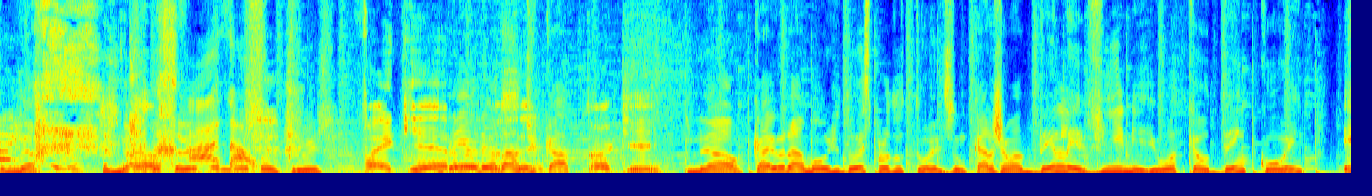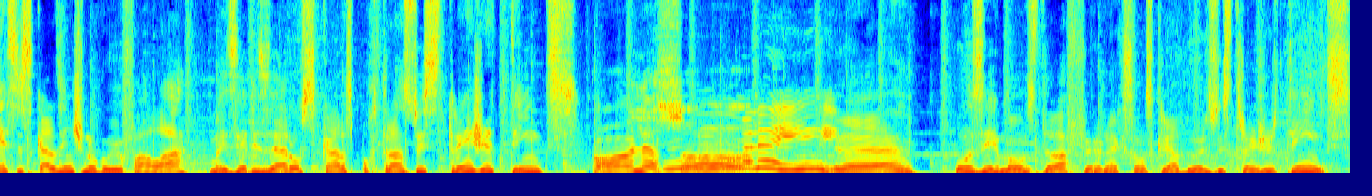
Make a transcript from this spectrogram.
Não, não, dessa vez Ah, não foi o Tom Cruise. Vai que era. Nem o não Leonardo sei. DiCaprio. Ok. Não, caiu na mão de dois produtores, um cara chamado Dan Levine e o outro que é o Dan Cohen. Esses caras a gente nunca ouviu falar, mas eles eram os caras por trás do Stranger Things. Olha só. Olha aí. É. Os irmãos Duffer, né, que são os criadores do Stranger Things,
